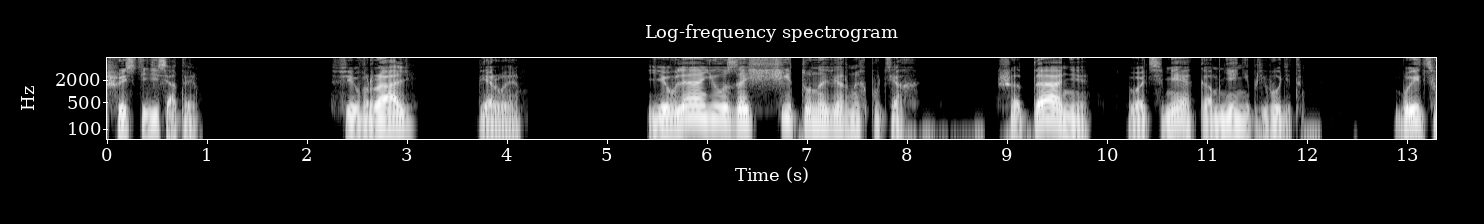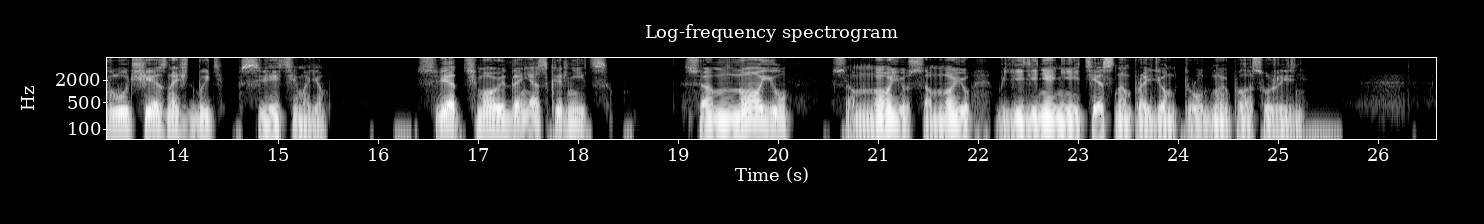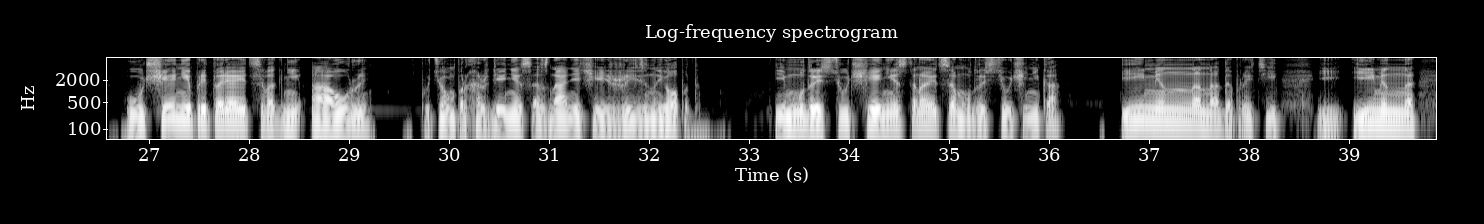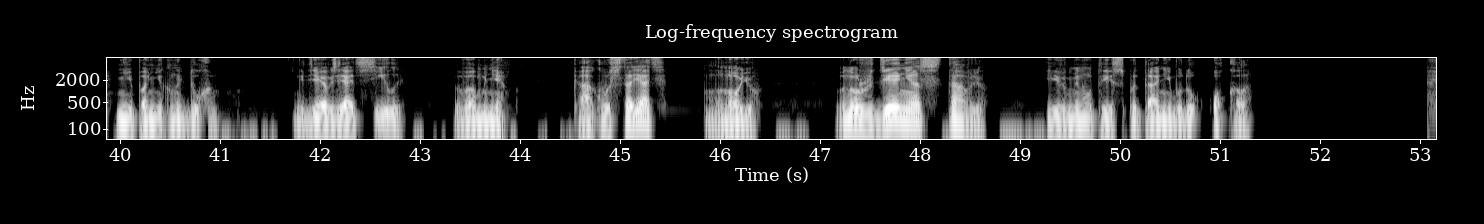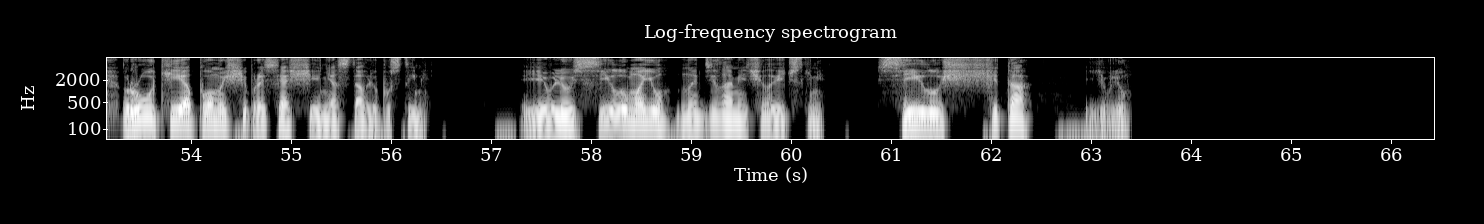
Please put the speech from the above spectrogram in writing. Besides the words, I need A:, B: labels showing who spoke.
A: 60. Февраль 1. Являю защиту на верных путях. Шатание во тьме ко мне не приводит. Быть в луче значит быть в свете моем. Свет тьмою да не осквернится. Со мною, со мною, со мною в единении тесном пройдем трудную полосу жизни. Учение притворяется в огни ауры путем прохождения сознания через жизненный опыт, и мудрость учения становится мудростью ученика. Именно надо пройти, и именно не поникнуть духом. Где взять силы? Во мне. Как устоять? Мною. В нужде не оставлю, и в минуты испытаний буду около. Руки о помощи просящие не оставлю пустыми явлю силу мою над делами человеческими, силу щита явлю.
